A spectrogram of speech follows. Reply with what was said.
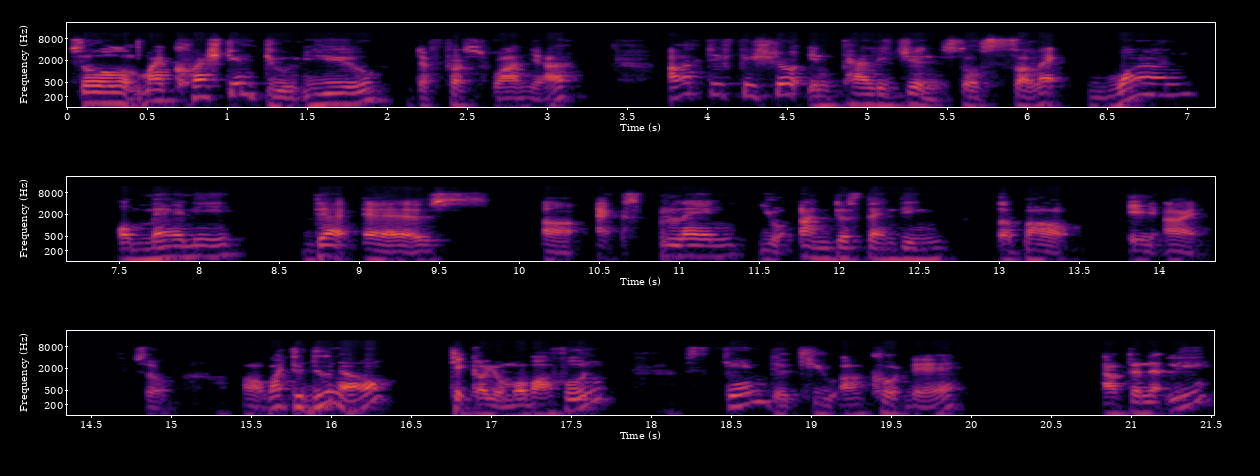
So my question to you, the first one, yeah, artificial intelligence. So select one or many that is uh, explain your understanding about AI. So uh, what to do now? Take out your mobile phone, scan the QR code there. Alternately,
